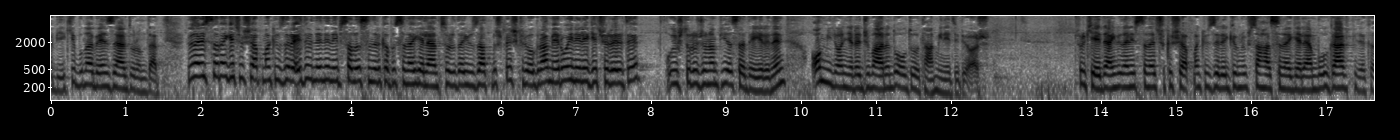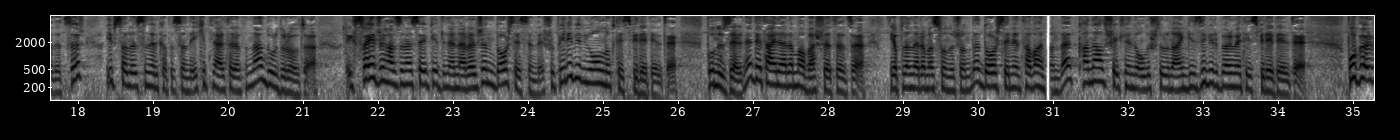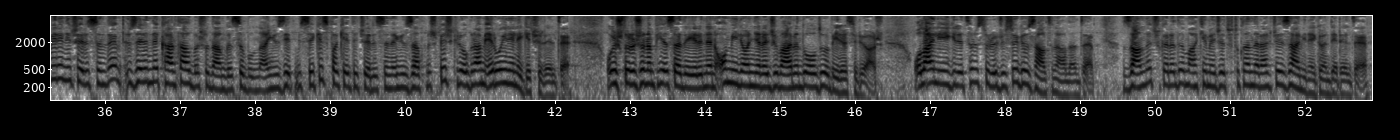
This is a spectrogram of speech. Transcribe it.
tabii ki buna benzer durumda. Yunanistan'a geçiş yapmak üzere Edirne'nin İpsala sınır kapısına gelen tırda 165 kilogram eroin ele geçirildi. Uyuşturucunun piyasa değerinin 10 milyon lira civarında olduğu tahmin ediliyor. Türkiye'den Yunanistan'a çıkış yapmak üzere gümrük sahasına gelen Bulgar plakalı tır İpsala sınır kapısında ekipler tarafından durduruldu. X-ray cihazına sevk edilen aracın dorsesinde şüpheli bir yoğunluk tespit edildi. Bunun üzerine detaylı arama başlatıldı. Yapılan arama sonucunda dorsenin tavanında kanal şeklinde oluşturulan gizli bir bölme tespit edildi. Bu bölmenin içerisinde üzerinde kartal başı damgası bulunan 178 paket içerisinde 165 kilogram eroin ele geçirildi. Uyuşturucunun piyasa değerinin 10 milyon lira civarında olduğu belirtiliyor. Olayla ilgili tır sürücüsü gözaltına alındı. Zanlı çıkarıldığı mahkemece tutuklanarak cezaevine gönderildi.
